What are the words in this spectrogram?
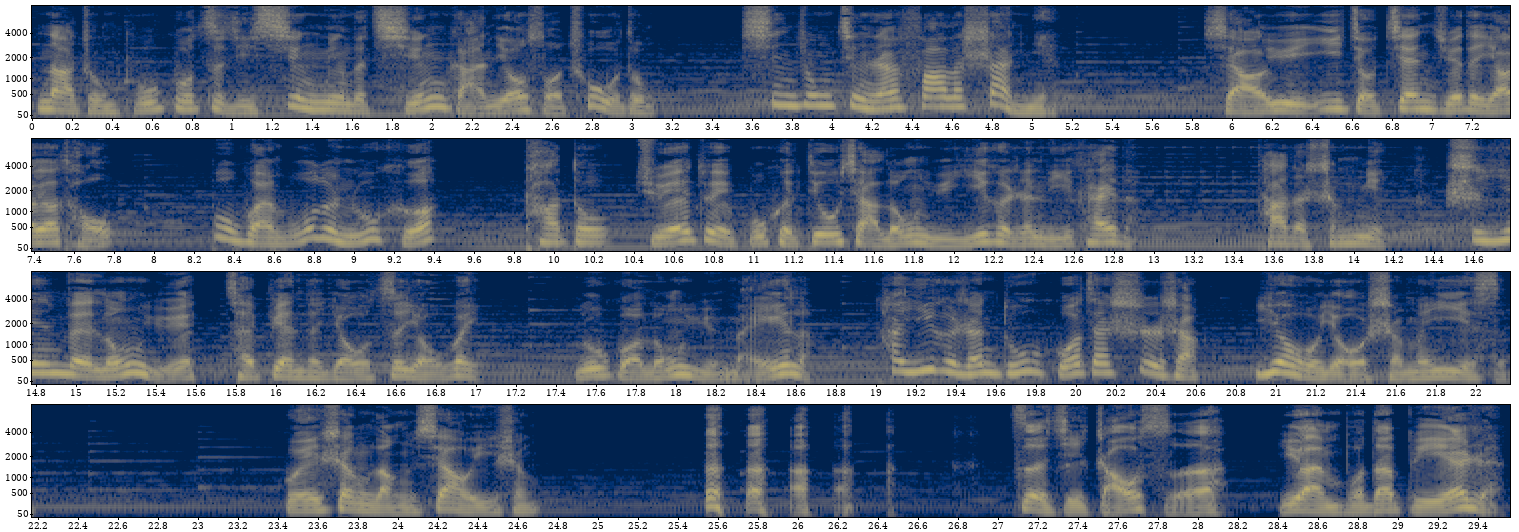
那种不顾自己性命的情感有所触动，心中竟然发了善念。小玉依旧坚决地摇摇头。不管无论如何，他都绝对不会丢下龙宇一个人离开的。他的生命是因为龙宇才变得有滋有味。如果龙宇没了，他一个人独活在世上又有什么意思？鬼圣冷笑一声：“哈哈哈哈自己找死，怨不得别人。”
